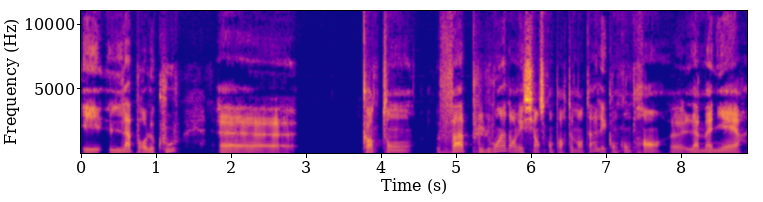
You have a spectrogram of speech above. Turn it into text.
et là, pour le coup, quand on va plus loin dans les sciences comportementales et qu'on comprend la manière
